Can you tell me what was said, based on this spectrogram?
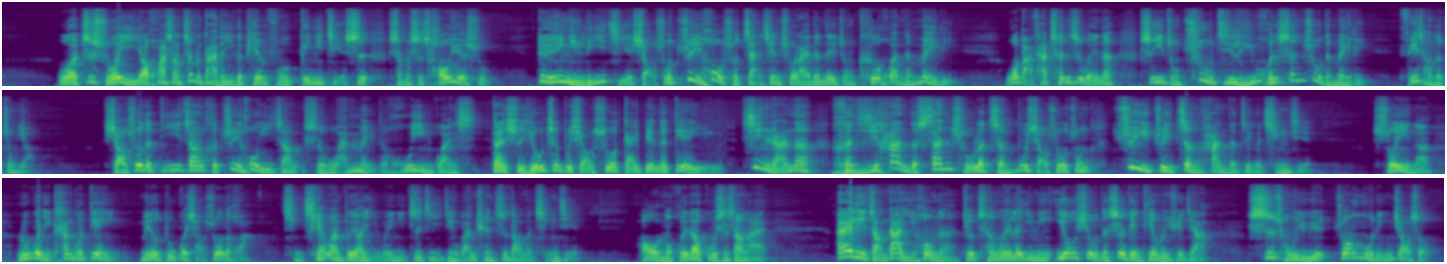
我之所以要花上这么大的一个篇幅给你解释什么是超越数，对于你理解小说最后所展现出来的那种科幻的魅力，我把它称之为呢是一种触及灵魂深处的魅力，非常的重要。小说的第一章和最后一章是完美的呼应关系，但是由这部小说改编的电影竟然呢很遗憾的删除了整部小说中最最震撼的这个情节。所以呢，如果你看过电影没有读过小说的话，请千万不要以为你自己已经完全知道了情节。好，我们回到故事上来，艾莉长大以后呢，就成为了一名优秀的射电天文学家，师从于庄木林教授，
